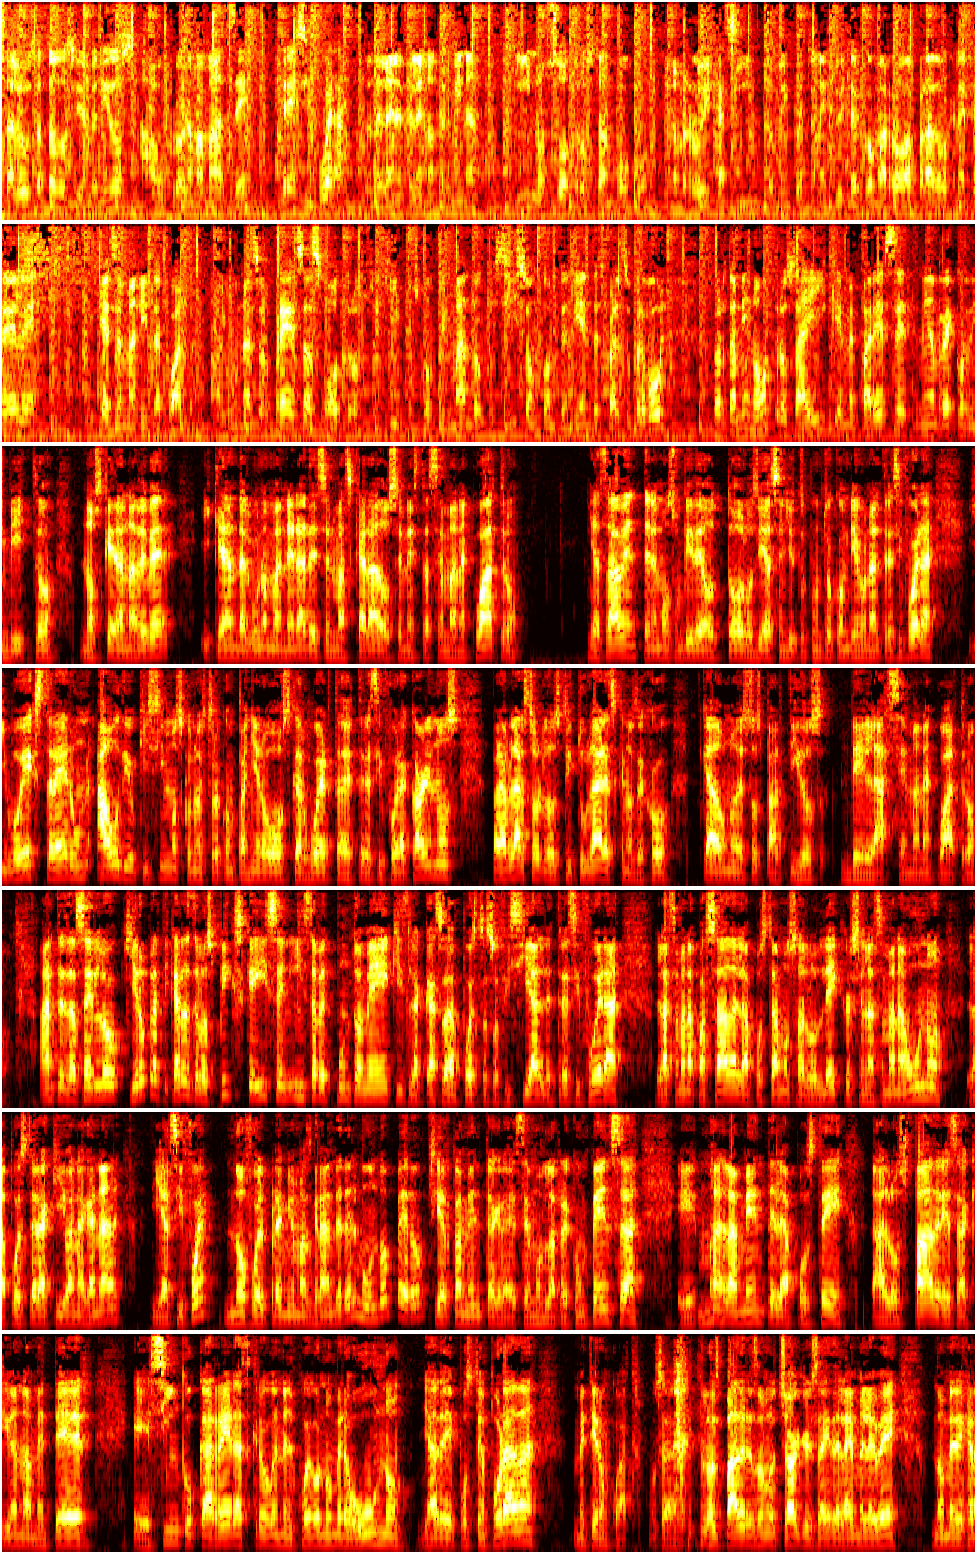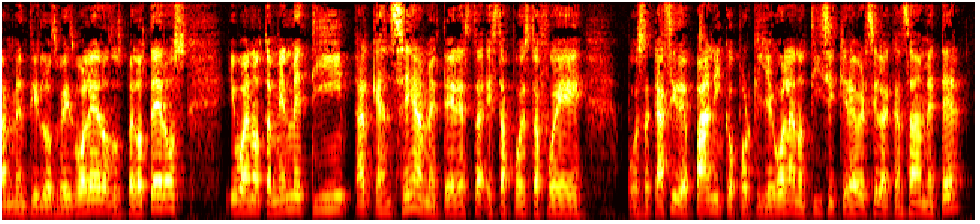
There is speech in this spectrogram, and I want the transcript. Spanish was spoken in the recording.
Saludos a todos y bienvenidos a un programa más de Tres y Fuera, donde la NFL no termina y nosotros tampoco. Mi nombre es Rudy Jacinto, me encuentran en Twitter como arroba NFL y que semanita 4. Algunas sorpresas, otros equipos confirmando que sí son contendientes para el Super Bowl, pero también otros ahí que me parece tenían récord invicto, nos quedan a deber y quedan de alguna manera desenmascarados en esta semana 4. Ya saben, tenemos un video todos los días en youtube.com diagonal 3 y fuera y voy a extraer un audio que hicimos con nuestro compañero Oscar Huerta de 3 y fuera Cardinals para hablar sobre los titulares que nos dejó cada uno de estos partidos de la semana 4. Antes de hacerlo, quiero platicarles de los picks que hice en instabet.mx, la casa de apuestas oficial de 3 y fuera. La semana pasada le apostamos a los Lakers en la semana 1, la apuesta era que iban a ganar y así fue. No fue el premio más grande del mundo, pero ciertamente agradecemos la recompensa. Eh, malamente le aposté a los padres a que iban a meter eh, cinco carreras, creo, en el juego número uno ya de postemporada. Metieron cuatro. O sea, los padres son los Chargers ahí de la MLB. No me dejarán mentir los beisboleros, los peloteros. Y bueno, también metí, alcancé a meter esta, esta apuesta fue pues casi de pánico porque llegó la noticia y quería ver si la alcanzaba a meter.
